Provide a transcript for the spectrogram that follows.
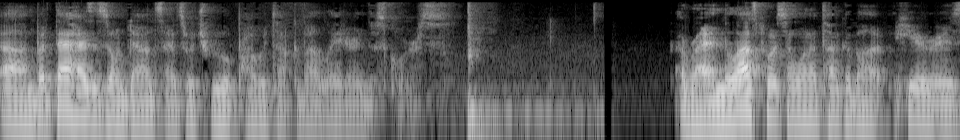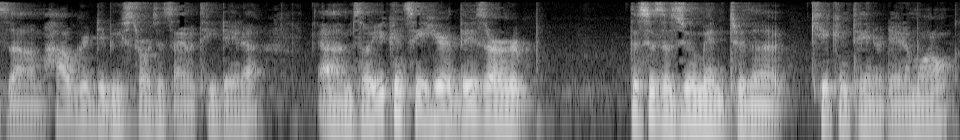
Um, but that has its own downsides, which we will probably talk about later in this course. All right, and the last point I want to talk about here is um, how GridDB stores its IoT data. Um, so you can see here, these are, this is a zoom into the key container data model.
